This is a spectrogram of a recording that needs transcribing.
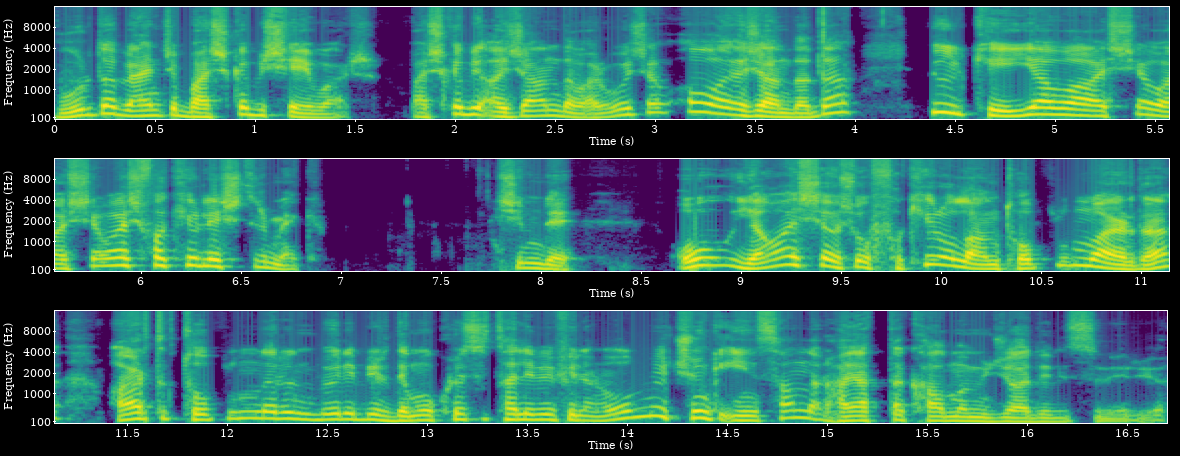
Burada bence başka bir şey var. Başka bir ajanda var. O, o ajanda da ülkeyi yavaş yavaş yavaş fakirleştirmek. Şimdi o yavaş yavaş o fakir olan toplumlarda artık toplumların böyle bir demokrasi talebi falan olmuyor. Çünkü insanlar hayatta kalma mücadelesi veriyor.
